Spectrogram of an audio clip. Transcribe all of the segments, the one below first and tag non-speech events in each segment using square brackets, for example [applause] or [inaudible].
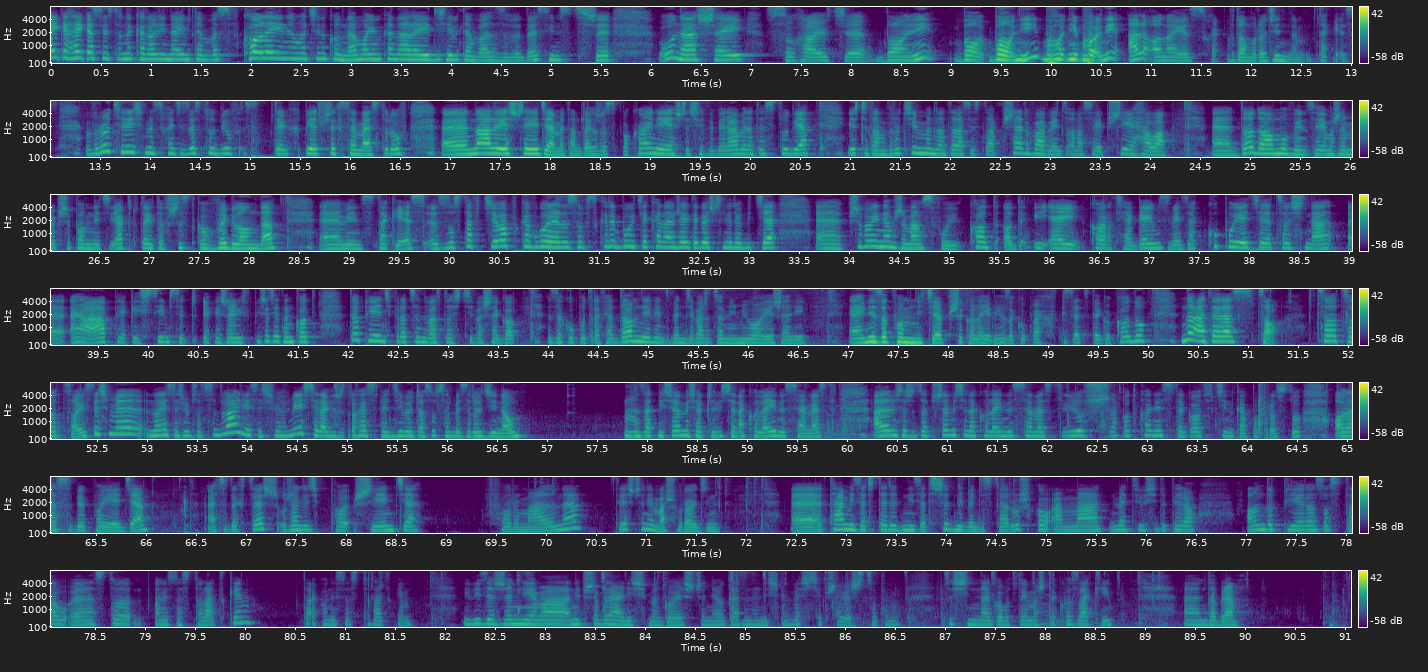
Hejka, hejka, z tej strony Karolina i witam Was w kolejnym odcinku na moim kanale. I dzisiaj witam Was w The Sims 3 u naszej, słuchajcie, Boni, bo, Boni, Boni, Boni, ale ona jest, słuchaj, w domu rodzinnym, tak jest. Wróciliśmy, słuchajcie, ze studiów z tych pierwszych semestrów, e, no ale jeszcze jedziemy tam, także spokojnie, jeszcze się wybieramy na te studia, jeszcze tam wrócimy, no teraz jest ta przerwa, więc ona sobie przyjechała e, do domu, więc sobie możemy przypomnieć, jak tutaj to wszystko wygląda, e, więc tak jest. Zostawcie łapkę w górę, zasubskrybujcie kanał, jeżeli tego jeszcze nie robicie. Przypominam, że mam swój kod od EA Korcia Games, więc jak kupujecie coś na e, EAP, jakieś Simsy, jeżeli wpiszecie ten kod, to 5% wartości waszego zakupu trafia do mnie, więc będzie bardzo mi miło, jeżeli e, nie zapomnicie przy kolejnych zakupach wpisać tego kodu. No a teraz co? Co, co, co? Jesteśmy, no jesteśmy w Sacedwali, jesteśmy w mieście, także trochę spędzimy czasu sobie z rodziną. Zapiszemy się oczywiście na kolejny semestr, ale myślę, że zapiszemy się na kolejny semestr już pod koniec tego odcinka po prostu. Ona sobie pojedzie. A co ty chcesz? Urządzić przyjęcie formalne? Ty jeszcze nie masz urodzin. E, Tami za 4 dni, za 3 dni będzie staruszką, a Ma Matthew się dopiero. On dopiero został. E, nasto, on jest nastolatkiem? Tak, on jest nastolatkiem. I widzę, że nie ma. Nie przebraliśmy go jeszcze, nie ogarnęliśmy. Weź się przebierz, co tam. Coś innego, bo tutaj masz te kozaki. E, dobra.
